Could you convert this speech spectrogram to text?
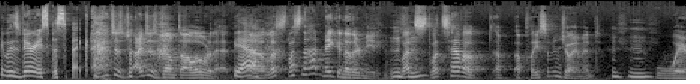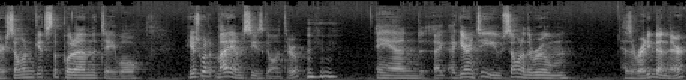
It was very specific. I just I just jumped all over that. Yeah. Mm-hmm. Uh, let's let's not make another meeting. Let's let's have a, a, a place of enjoyment Mm-hmm. where someone gets to put on the table. Here's what my MC is going through, Mm-hmm. and I, I guarantee you, someone in the room has already been there.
